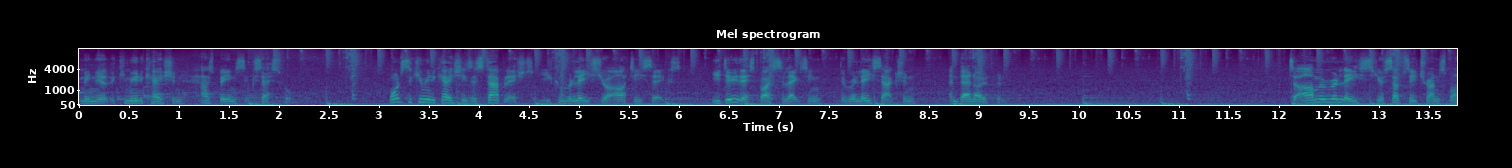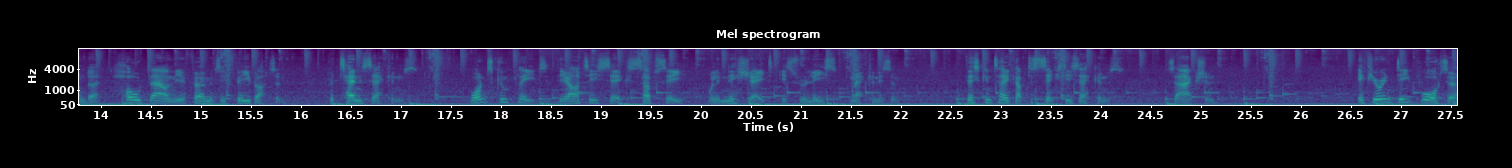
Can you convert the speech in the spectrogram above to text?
meaning that the communication has been successful. Once the communication is established, you can release your RT6. You do this by selecting the release action and then open. To arm and release your subsea transponder, hold down the affirmative B button for 10 seconds. Once complete, the RT6 subsea will initiate its release mechanism. This can take up to 60 seconds to action. If you're in deep water,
